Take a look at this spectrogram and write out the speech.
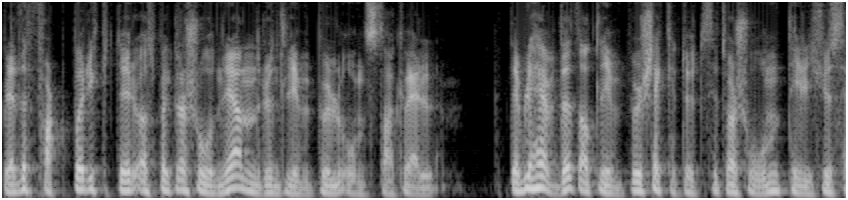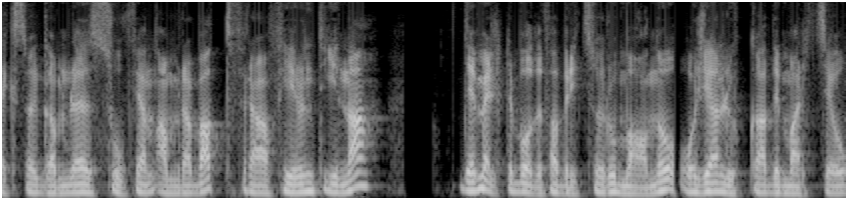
ble det fart på rykter og spekulasjoner igjen rundt Liverpool onsdag kveld. Det ble hevdet at Liverpool sjekket ut situasjonen til 26 år gamle Sofian Amrabat fra Fiorentina. Det meldte både Fabrizio Romano og Gianluca Di Marzio.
